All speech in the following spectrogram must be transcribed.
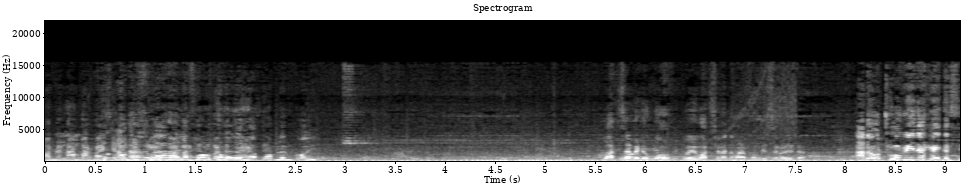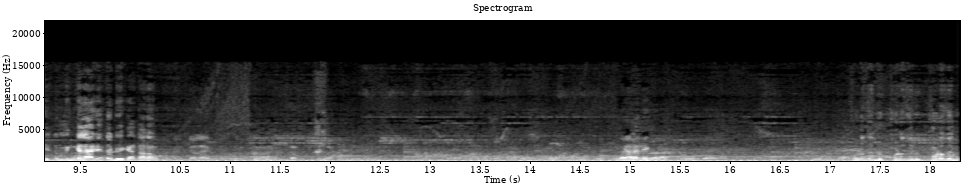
আপনার ফোনটা খুলেন আপনি ফোন নাম্বার পাইছেন খুলে দেন না প্রবলেম কই? হোয়াটসঅ্যাপে ঢুকো ওই হোয়াটসঅ্যাপে তোমার ফোন দিচ্ছে এটা আর ও ছবি দেখাইতেছি তুমি গ্যালারিতে ঢুকে দাঁড়াও। গ্যালারি ফটো দেন ফটো দেন ফটো দেন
